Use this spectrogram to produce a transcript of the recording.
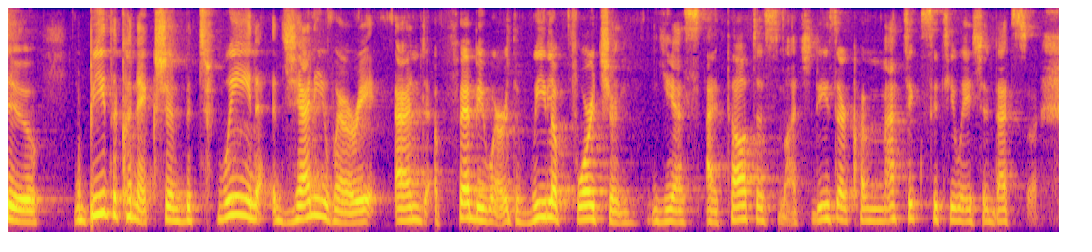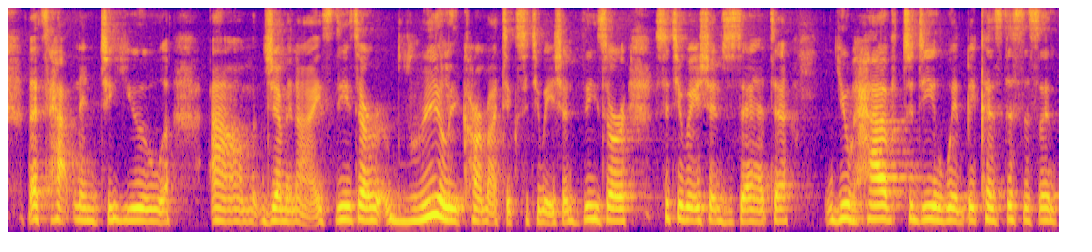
to be the connection between January and February, the Wheel of Fortune. Yes, I thought as much. These are karmatic situations that's that's happening to you, um, Gemini's. These are really karmatic situations. These are situations that uh, you have to deal with because this is an,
